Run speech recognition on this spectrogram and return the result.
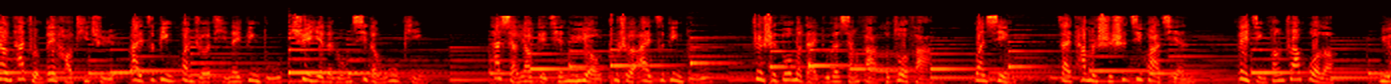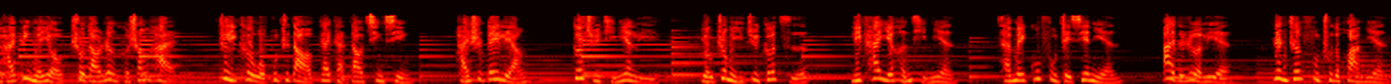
让他准备好提取艾滋病患者体内病毒血液的容器等物品。他想要给前女友注射艾滋病毒，这是多么歹毒的想法和做法！万幸，在他们实施计划前被警方抓获了，女孩并没有受到任何伤害。这一刻，我不知道该感到庆幸还是悲凉。歌曲《体面》里有这么一句歌词：离开也很体面。才没辜负这些年爱的热烈、认真付出的画面。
